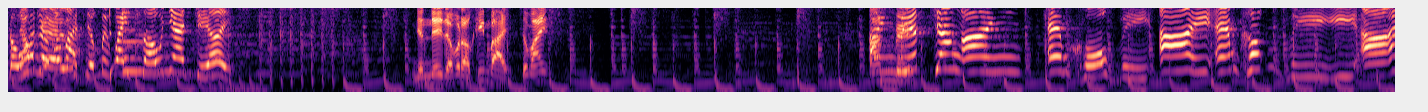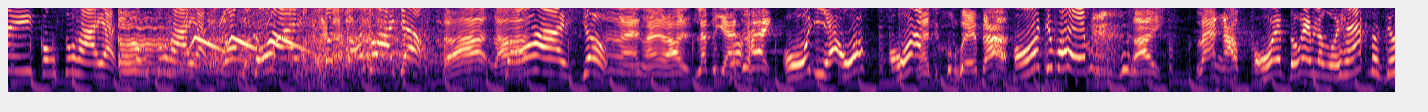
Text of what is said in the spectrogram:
Đủ Giống hết rồi các bạn chuẩn bị quay số nha anh chị ơi Nhìn đi rồi bắt đầu kiếm bài. Số mấy? Anh biết chăng anh Em khổ vì ai Em khóc vì ai Con số 2 à Con số 2 à Con số 2 Mình có số 2 chưa Đó, Số đó. 2 Vô Rồi. Lam Vĩ Dạ số 2. Ủa gì vậy? Ủa? Ủa? Là chú của em đó. Ủa chứ phải em. Rồi lan ngọc. Ủa em tưởng em là người hát thôi chứ.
